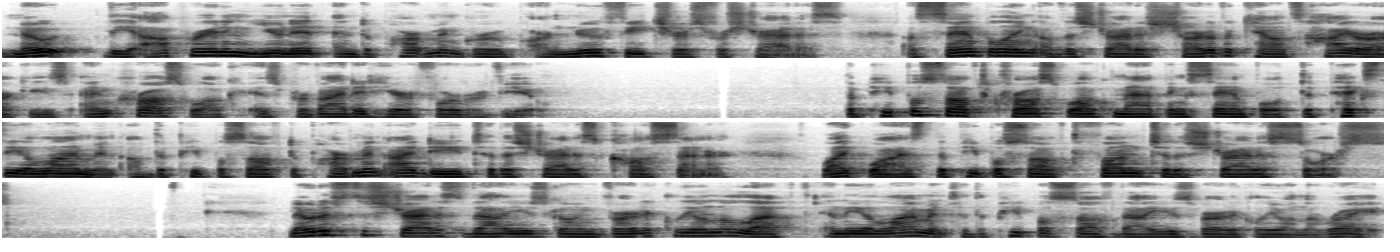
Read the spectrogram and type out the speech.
Note the operating unit and department group are new features for Stratus. A sampling of the Stratus Chart of Accounts hierarchies and crosswalk is provided here for review. The PeopleSoft crosswalk mapping sample depicts the alignment of the PeopleSoft department ID to the Stratus cost center. Likewise, the PeopleSoft fund to the Stratus source. Notice the Stratus values going vertically on the left and the alignment to the PeopleSoft values vertically on the right.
